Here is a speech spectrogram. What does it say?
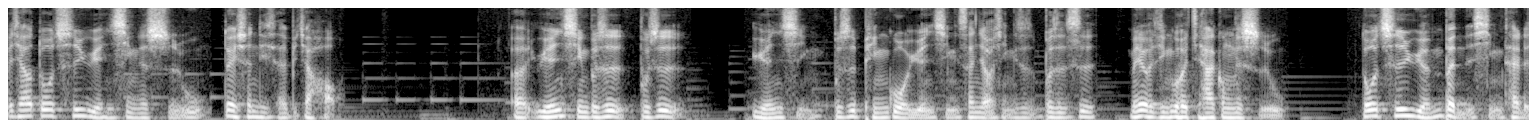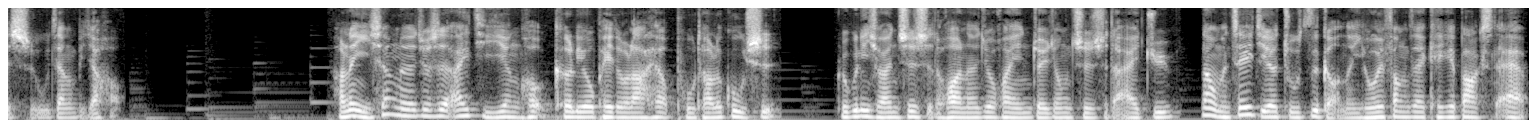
而且要多吃圆形的食物，对身体才比较好。呃，圆形不是不是圆形，不是苹果圆形、三角形，是不是是没有经过加工的食物？多吃原本的形态的食物，这样比较好。好，了以上呢就是埃及艳后克利欧佩多拉还有葡萄的故事。如果你喜欢吃屎的话呢，就欢迎追踪吃屎的 IG。那我们这一集的逐字稿呢，也会放在 KKBOX 的 App。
